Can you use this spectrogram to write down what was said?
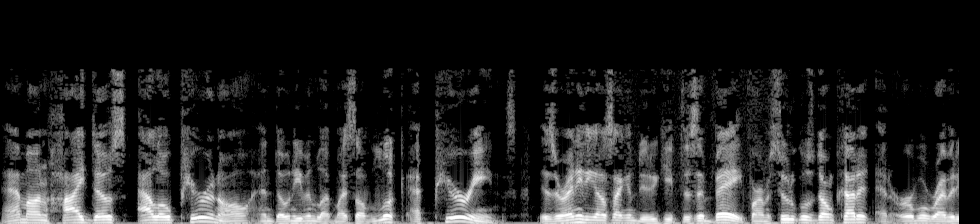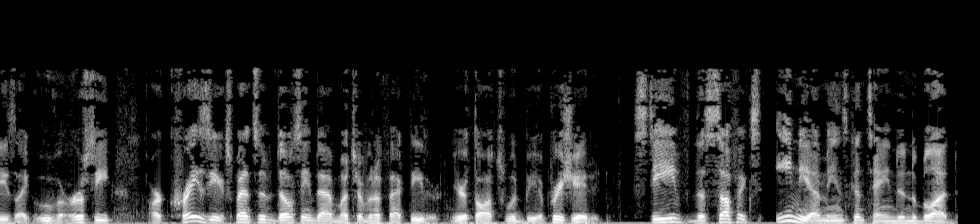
am on high dose allopurinol, and don't even let myself look at purines. Is there anything else I can do to keep this at bay? Pharmaceuticals don't cut it, and herbal remedies like uva ursi are crazy expensive, don't seem to have much of an effect either. Your thoughts would be appreciated. Steve, the suffix emia means contained in the blood.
